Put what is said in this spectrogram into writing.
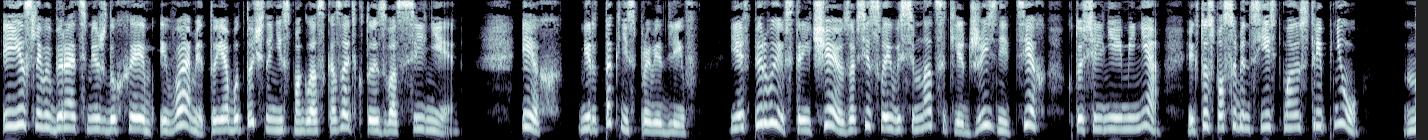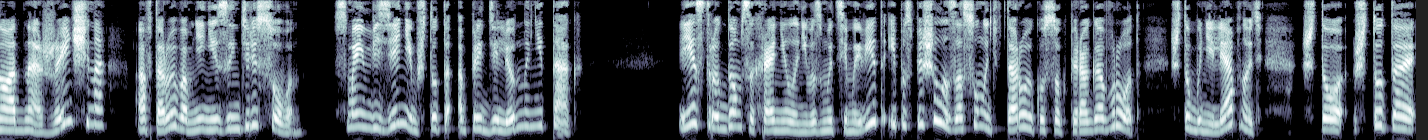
И если выбирать между Хэем и вами, то я бы точно не смогла сказать, кто из вас сильнее. Эх, мир так несправедлив. Я впервые встречаю за все свои 18 лет жизни тех, кто сильнее меня и кто способен съесть мою стряпню. Но одна женщина, а второй во мне не заинтересован. С моим везением что-то определенно не так. Я с трудом сохранила невозмутимый вид и поспешила засунуть второй кусок пирога в рот, чтобы не ляпнуть, что что-то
